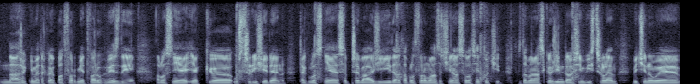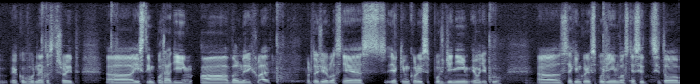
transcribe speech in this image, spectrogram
na, řekněme, takové platformě tvaru hvězdy a vlastně jak uh, ustřelíš jeden, tak vlastně se převáží ta, ta platforma a začíná se vlastně točit. To znamená, s každým dalším výstřelem většinou je jako vhodné to střelit uh, jistým pořadím a velmi rychle, protože vlastně s jakýmkoliv spožděním, jo děkuju, uh, s jakýmkoliv spožděním vlastně si, si to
